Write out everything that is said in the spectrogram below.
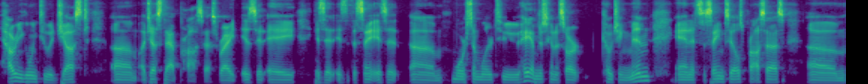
how are you going to adjust um, adjust that process? Right? Is it a is it is it the same? Is it um, more similar to hey, I'm just going to start coaching men and it's the same sales process um,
